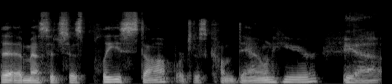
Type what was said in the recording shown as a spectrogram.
the message says, please stop or just come down here. Yeah.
